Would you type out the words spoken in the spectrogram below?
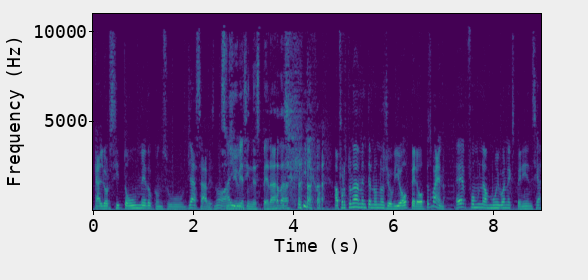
calorcito húmedo, con su, ya sabes, ¿no? Sus lluvias inesperadas. Afortunadamente no nos llovió, pero pues bueno, eh, fue una muy buena experiencia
